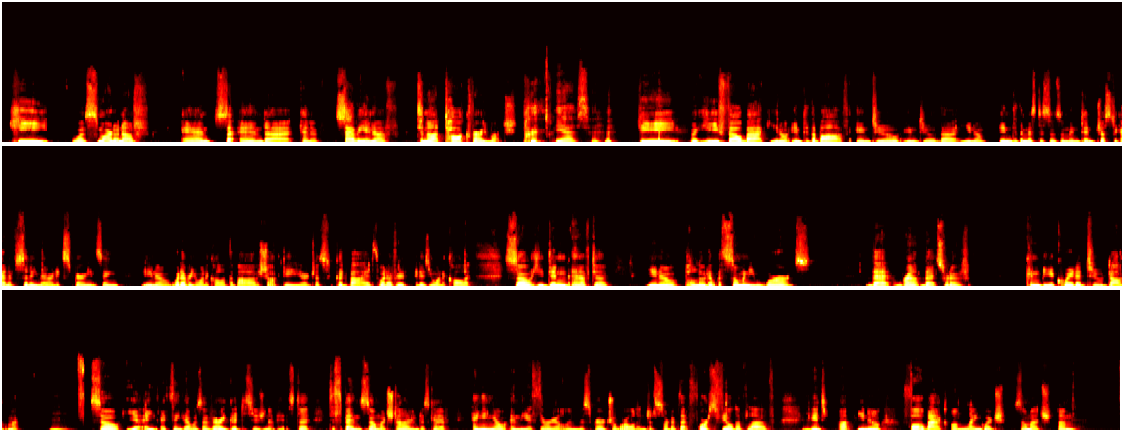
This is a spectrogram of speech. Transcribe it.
he was smart enough and and uh, kind of savvy enough to not talk very much. yes. he he fell back, you know, into the bhav, into into the you know into the mysticism, into just to kind of sitting there and experiencing you know, whatever you want to call it, the Bhav, Shakti, or just good vibes, whatever it is you want to call it. So he didn't have to, you know, pollute it with so many words that round that sort of can be equated to dogma. Mm. So yeah, I, I, think that was a very good decision of his to to spend so much time just kind of hanging out in the ethereal, in the spiritual world, and just sort of that force field of love, mm. and not, you know fall back on language so much. Um,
